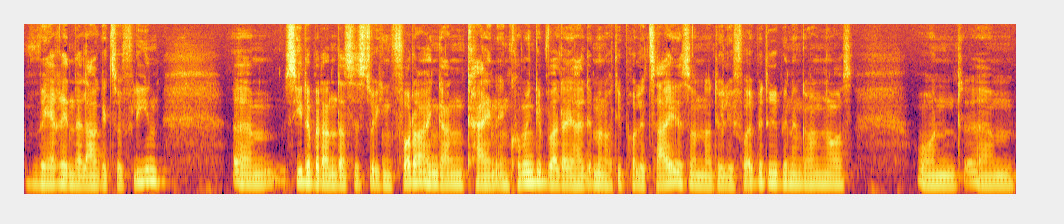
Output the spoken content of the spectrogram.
wäre in der Lage zu fliehen, ähm, sieht aber dann, dass es durch den Vordereingang kein Entkommen gibt, weil da ja halt immer noch die Polizei ist und natürlich Vollbetrieb in dem Krankenhaus. Und ähm,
